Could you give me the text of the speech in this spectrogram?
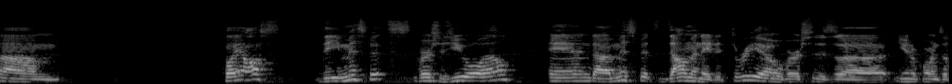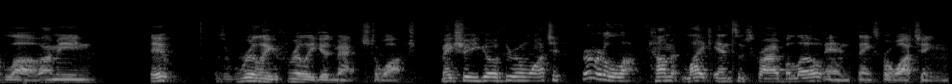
um, playoffs, the Misfits versus UOL, and uh, Misfits dominated 3-0 versus uh, Unicorns of Love. I mean, it was a really, really good match to watch. Make sure you go through and watch it. Remember to comment, like, and subscribe below, and thanks for watching.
